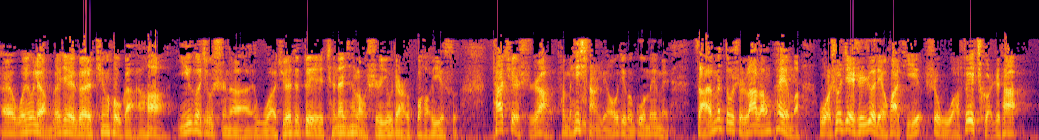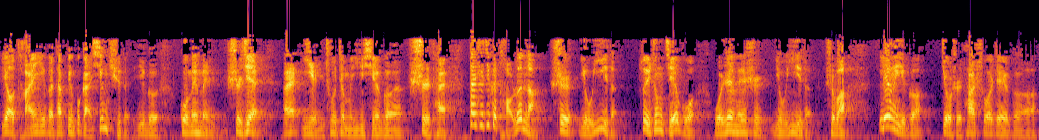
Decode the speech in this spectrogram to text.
哎，我有两个这个听后感哈，一个就是呢，我觉得对陈丹青老师有点不好意思，他确实啊，他没想聊这个郭美美，咱们都是拉郎配嘛。我说这是热点话题，是我非扯着他要谈一个他并不感兴趣的一个郭美美事件，哎，引出这么一些个事态。但是这个讨论呢是有益的，最终结果我认为是有益的，是吧？另一个就是他说这个。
